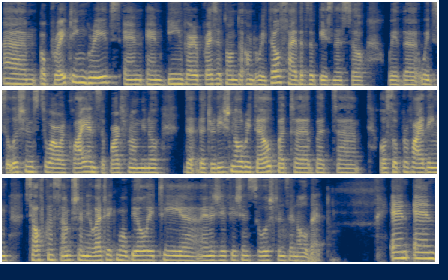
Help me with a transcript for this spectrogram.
um, operating grids and and being very present on the on the retail side of the business. So with uh, with solutions to our clients, apart from you know the, the traditional retail, but uh, but uh, also providing self consumption, electric mobility, uh, energy efficient solutions, and all that. And, and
